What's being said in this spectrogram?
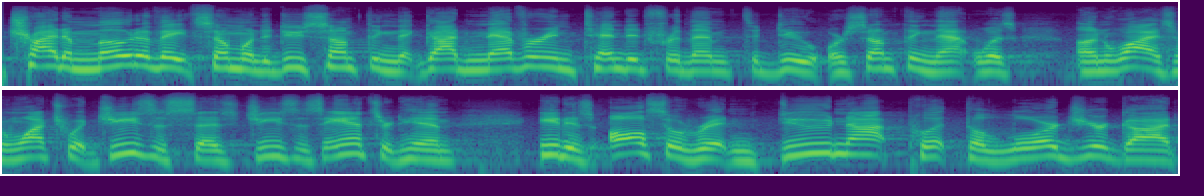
try to motivate someone to do something that God never intended for them to do or something that was unwise. And watch what Jesus says. Jesus answered him, It is also written, Do not put the Lord your God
